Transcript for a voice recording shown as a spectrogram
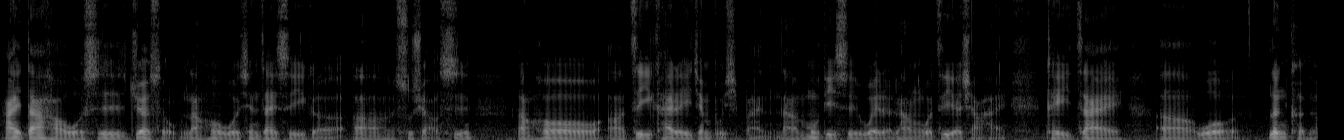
嗨，大家好，我是 Jessro，然后我现在是一个呃数学老师，然后呃自己开了一间补习班，那目的是为了让我自己的小孩可以在呃我认可的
